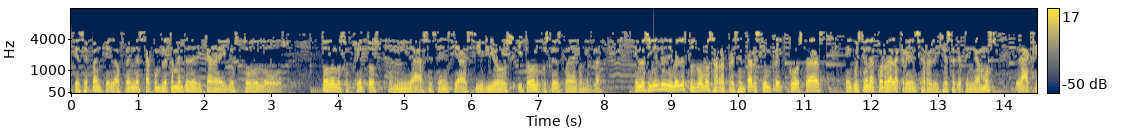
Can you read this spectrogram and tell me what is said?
que sepan que la ofrenda está completamente dedicada a ellos, todos los todos los objetos, comidas, esencias, cirios y todo lo que ustedes puedan contemplar. En los siguientes niveles pues vamos a representar siempre cosas en cuestión acorde a la creencia religiosa que tengamos, la que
